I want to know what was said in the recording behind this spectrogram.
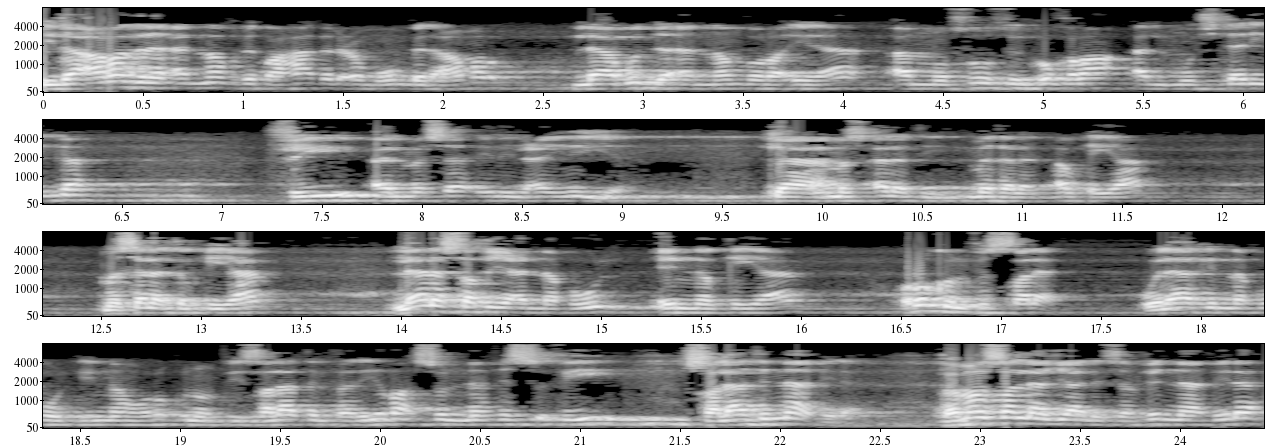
إذا أردنا أن نضبط هذا العموم بالأمر لا بد أن ننظر إلى النصوص الأخرى المشتركة في المسائل العينية كمسألة مثلا القيام. مسألة القيام لا نستطيع أن نقول إن القيام ركن في الصلاة ولكن نقول إنه ركن في صلاة الفريضة سنة في صلاة النافلة. فمن صلى جالسا في النافلة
